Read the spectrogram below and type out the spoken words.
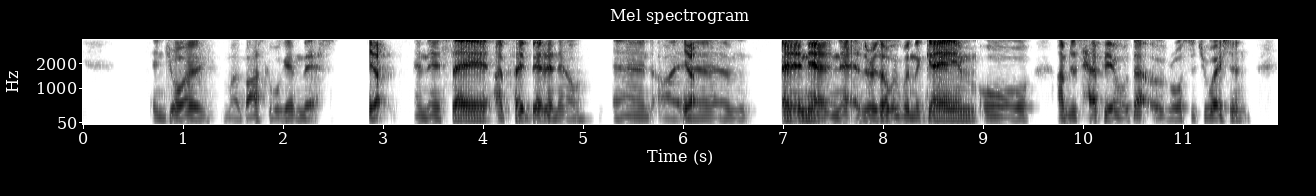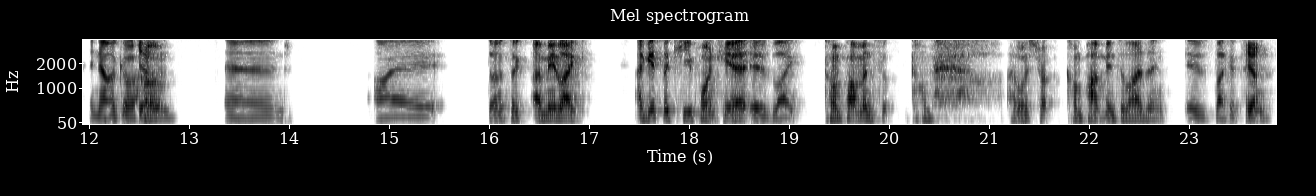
enjoy my basketball game less? Yeah. And then say I play better now and I Yeah. am and, and yeah, and as a result we win the game or I'm just happier with that overall situation. And now I go Yeah. home and I don't think I mean like I guess the key point here is like compartment com, I always try compartmentalizing is like a tool. Yeah.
